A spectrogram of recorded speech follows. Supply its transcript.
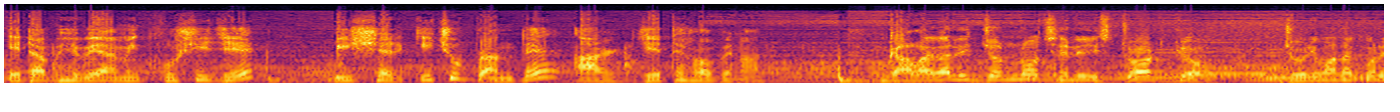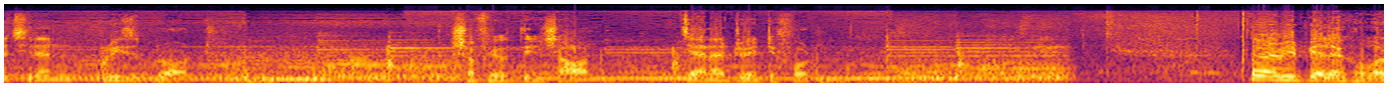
এটা ভেবে আমি খুশি যে বিশ্বের কিছু প্রান্তে আর যেতে হবে না। গালাগালির জন্য ছেলে স্টুয়ার্টকেও জরিমানা করেছিলেন Chris Broad. Shafiuddin Shaon channel twenty এবার বিপিএল এর খবর।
